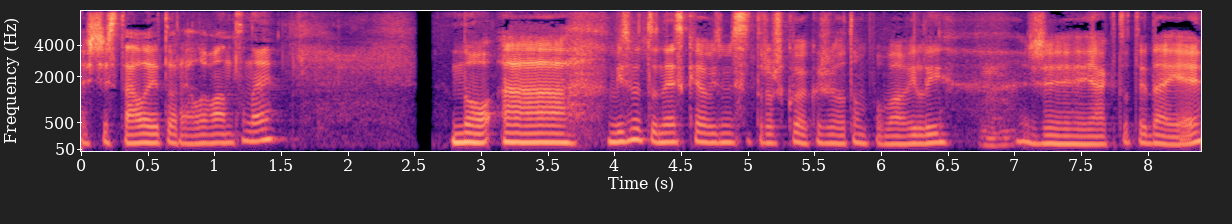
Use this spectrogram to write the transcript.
Ešte stále je to relevantné. No a my sme tu dneska, aby sme sa trošku akože o tom pobavili, mm. že jak to teda je.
